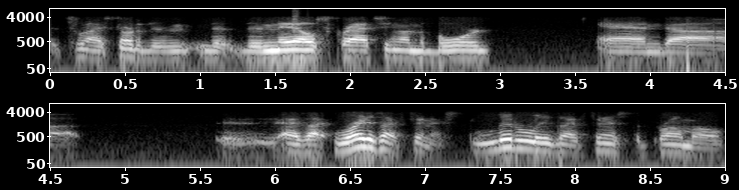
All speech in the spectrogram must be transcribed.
it's when I started the, the, the nail scratching on the board. And uh, as I right as I finished, literally as I finished the promo,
